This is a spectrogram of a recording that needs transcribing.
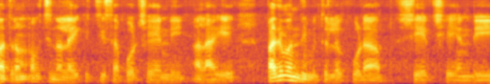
మాత్రం ఒక చిన్న లైక్ ఇచ్చి సపోర్ట్ చేయండి. అలాగే పది మంది మిత్రులకు కూడా షేర్ చేయండి.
